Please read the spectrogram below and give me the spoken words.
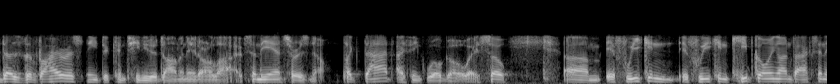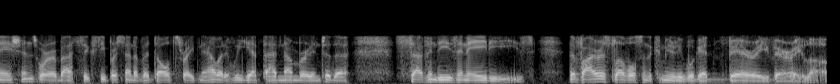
does the virus need to continue to dominate our lives? And the answer is no. Like that, I think will go away. So, um, if we can if we can keep going on vaccinations, we're about 60% of adults right now, but if we get that number into the 70s and 80s, the virus levels in the community will get very very low.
